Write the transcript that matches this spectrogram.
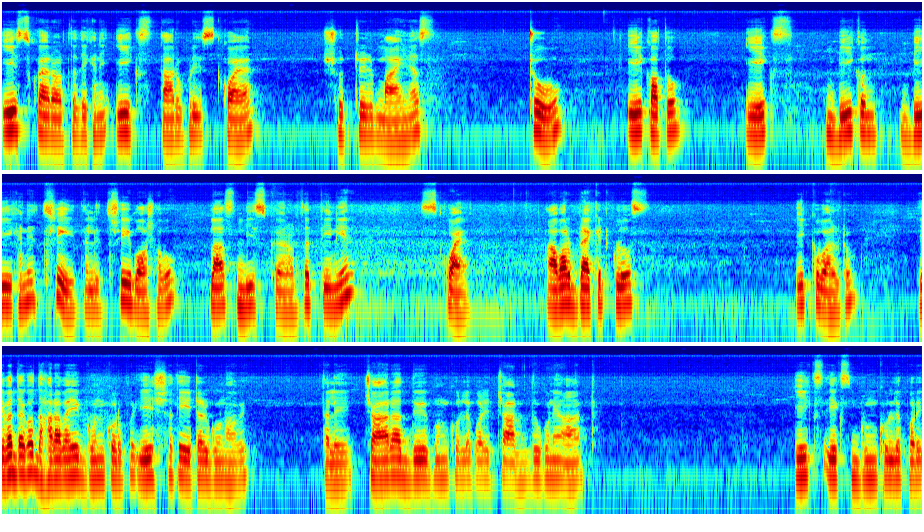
ই স্কোয়ার অর্থাৎ এখানে এক্স তার উপরে স্কোয়ার সূত্রের মাইনাস টু এ কত? এক্স বি বি এখানে থ্রি তাহলে থ্রি বসাবো প্লাস বি স্কোয়ার অর্থাৎ তিনের স্কোয়ার আবার ব্র্যাকেট ক্লোজ ইকুয়াল টু এবার দেখো ধারাবাহিক গুণ করব, এর সাথে এটার গুণ হবে। তাহলে চার আর দুই গুণ করলে পরে চার দুগুণে আট। এক্স এক্স গুণ করলে পরে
